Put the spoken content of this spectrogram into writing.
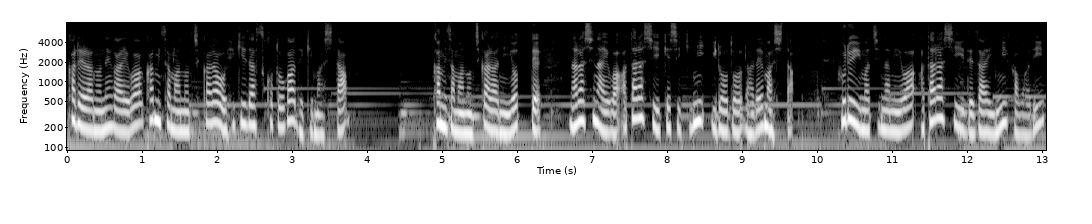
彼らの願いは神様の力を引き出すことができました。神様の力によって奈良市内は新しい景色に彩られました。古い街並みは新しいデザインに変わり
